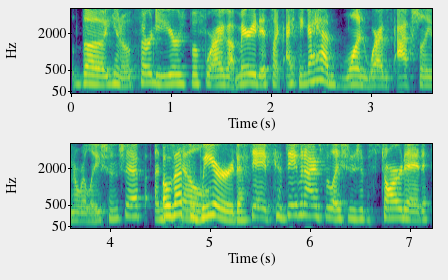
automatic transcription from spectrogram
the you know 30 years before I got married, it's like I think I had one where I was actually in a relationship. oh, that's weird, Dave. Because Dave and I's relationship started,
